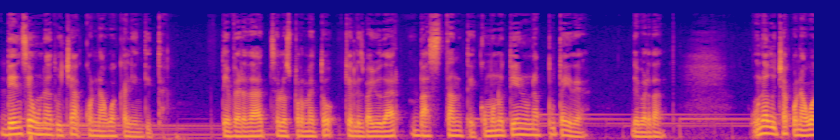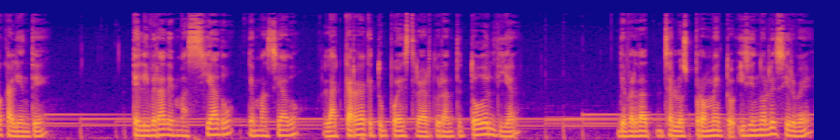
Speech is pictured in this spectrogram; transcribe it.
dense una ducha con agua calientita. De verdad, se los prometo que les va a ayudar bastante, como no tienen una puta idea, de verdad. Una ducha con agua caliente te libera demasiado, demasiado la carga que tú puedes traer durante todo el día. De verdad, se los prometo. Y si no les sirve,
